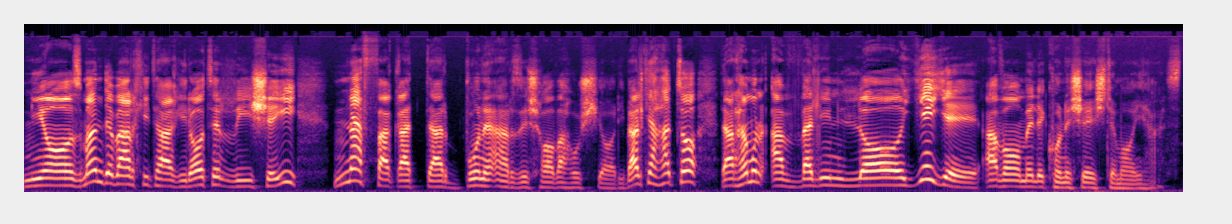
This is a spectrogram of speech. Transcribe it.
نیازمند برخی تغییرات ریشه‌ای نه فقط در بن ارزش ها و هوشیاری بلکه حتی در همون اولین لایه عوامل کنش اجتماعی هست.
